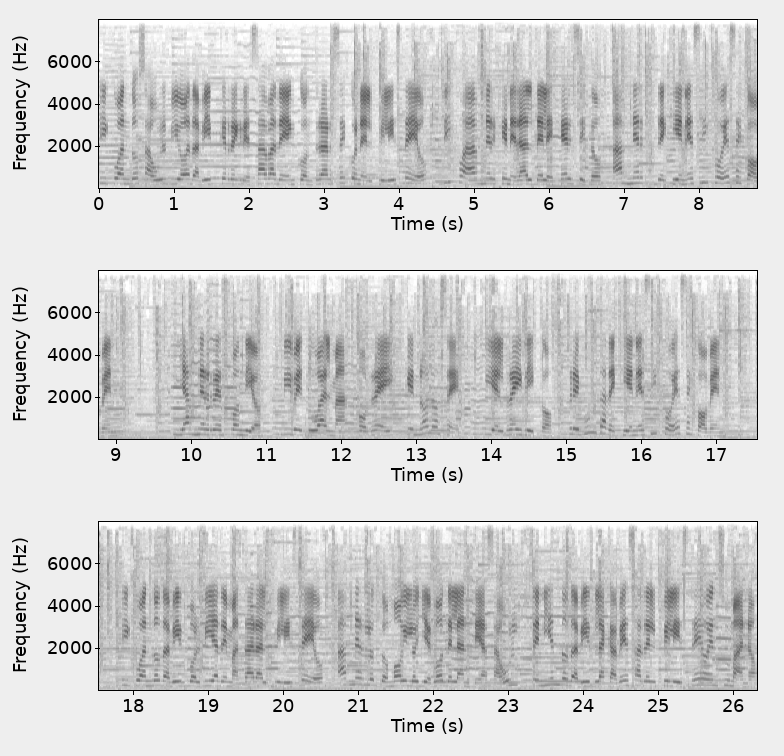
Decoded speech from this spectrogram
Y cuando Saúl vio a David que regresaba de encontrarse con el filisteo, dijo a Abner general del ejército, Abner, ¿de quién es hijo ese joven? Y Abner respondió, vive tu alma, oh rey, que no lo sé. Y el rey dijo, pregunta de quién es hijo ese joven. Y cuando David volvía de matar al filisteo, Abner lo tomó y lo llevó delante a Saúl, teniendo David la cabeza del filisteo en su mano.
